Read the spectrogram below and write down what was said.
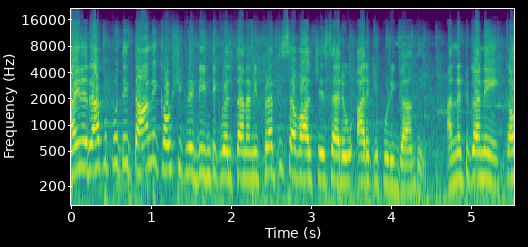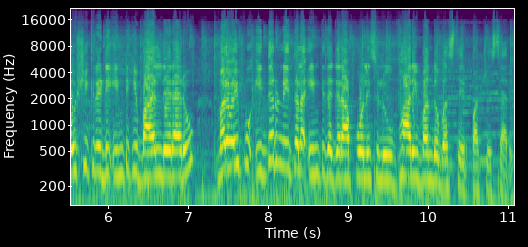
ఆయన రాకపోతే తానే కౌశిక్ రెడ్డి ఇంటికి వెళ్తానని ప్రతి సవాల్ చేశారు అరకిపూడి గాంధీ. అన్నట్టుగానే కౌశిక్ రెడ్డి ఇంటికి బయలుదేరారు. మరోవైపు ఇద్దరు నేతల ఇంటి దగ్గర పోలీసులు భారీ బందోబస్తు ఏర్పాటు చేశారు.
